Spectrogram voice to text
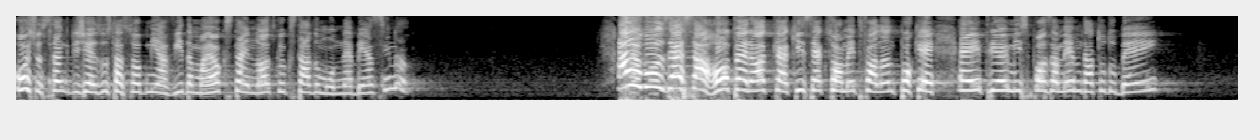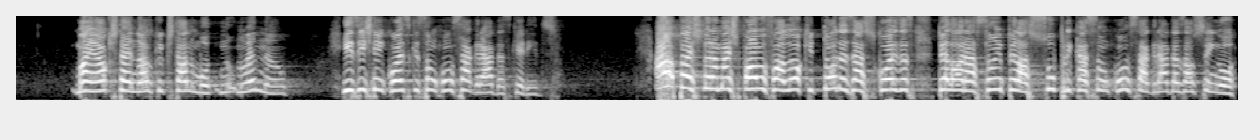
Hoje o sangue de Jesus está sobre minha vida, maior que está em nós do que o que está no mundo. Não é bem assim, não. Ah, eu vou usar essa roupa erótica aqui, sexualmente falando, porque é entre eu e minha esposa mesmo, está tudo bem. Maior que está em nós do que está no mundo. Não, não é, não. Existem coisas que são consagradas, queridos. Ah, pastora, mas Paulo falou que todas as coisas, pela oração e pela súplica, são consagradas ao Senhor.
